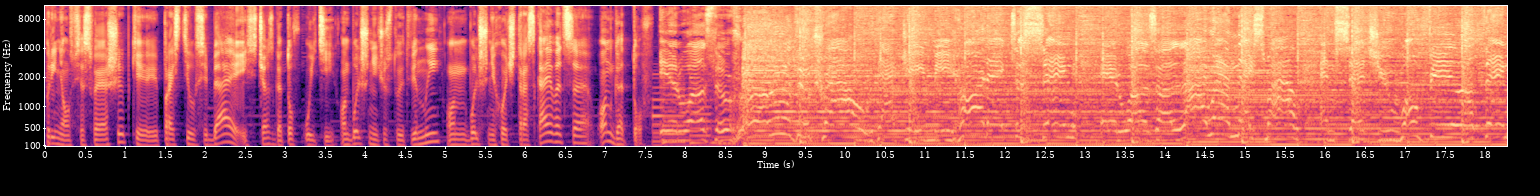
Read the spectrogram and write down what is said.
принял все свои ошибки, простил себя и сейчас готов уйти. Он больше не чувствует вины, он больше не хочет раскаиваться, он готов. It was the roar of the crowd that gave me heartache to sing. It was a lie when they smiled and said you won't feel a thing.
